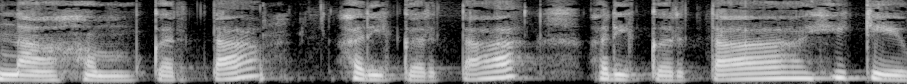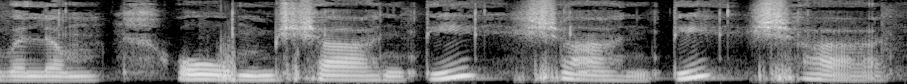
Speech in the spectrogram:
नाहम करता हरि करता हरि करता हि केवलम. ओम शांती शांती शांती।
